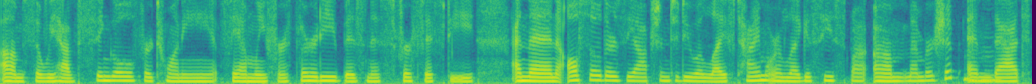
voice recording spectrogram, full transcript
Um, so we have single for 20, family for 30, business for 50. And then also there's the option to do a lifetime or legacy spot, um, membership, and that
